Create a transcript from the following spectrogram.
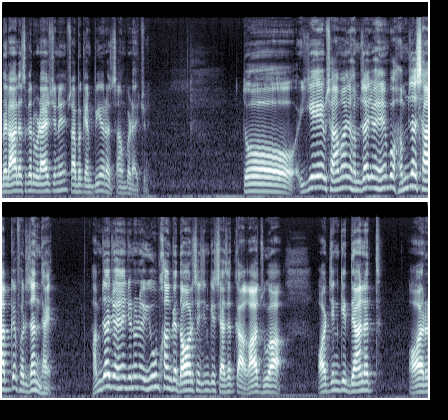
बिलाल असगर वड़ाइश ने सबक एम पी और असाम वड़ाइश ने तो ये उसामा हमज़ा जो हैं, वो हमज़ा साहब के फर्जंद हैं। हमज़ा जो हैं, जिन्होंने यूब खां के दौर से जिनकी सियासत का आगाज़ हुआ और जिनकी दयानत और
